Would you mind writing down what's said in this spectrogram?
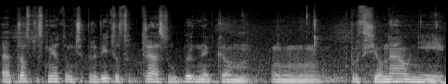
А, просто смятам, че правителството трябва да се обърне към м- професионални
